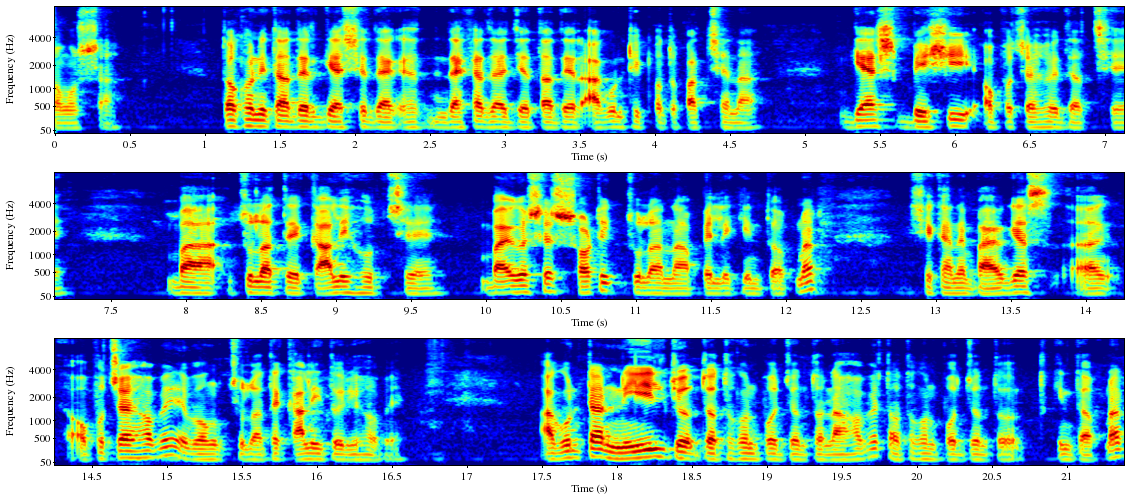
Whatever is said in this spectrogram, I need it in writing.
সমস্যা। তখনই তাদের গ্যাসে দেখা দেখা যায় যে তাদের আগুন ঠিকমতো পাচ্ছে না। গ্যাস বেশি অপচয় হয়ে যাচ্ছে বা চুলাতে কালি হচ্ছে। বায়োগ্যাসের সঠিক চুলা না পেলে কিন্তু আপনার সেখানে বায়োগ্যাস অপচয় হবে এবং চুলাতে কালি তৈরি হবে। আগুনটা নীল যতক্ষণ পর্যন্ত না হবে ততক্ষণ পর্যন্ত কিন্তু আপনার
